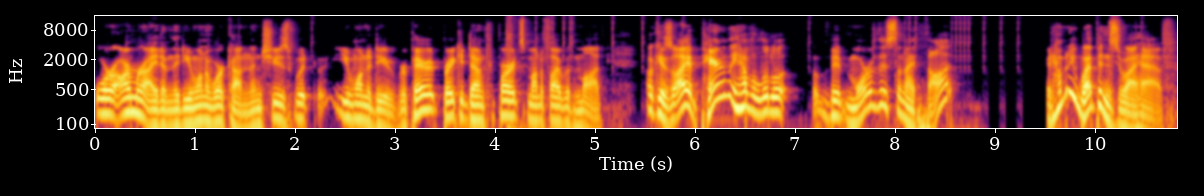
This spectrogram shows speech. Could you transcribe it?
or armor item that you want to work on, then choose what you want to do. Repair it, break it down for parts, modify with mod. Okay, so I apparently have a little a bit more of this than I thought. Wait, how many weapons do I have?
